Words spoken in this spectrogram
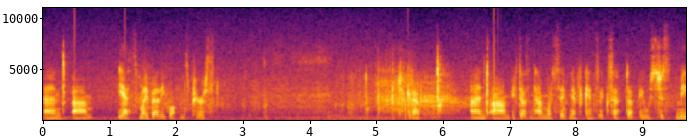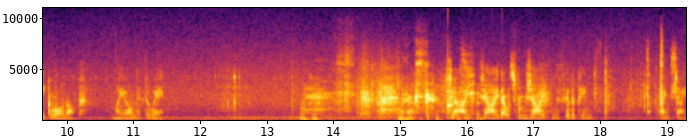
And um, yes, my belly button's pierced. Check it out. And um, it doesn't have much significance except that it was just me growing up my own little way. Next. Jai. Jai, that was from Jai from the Philippines. Thanks, Jai.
